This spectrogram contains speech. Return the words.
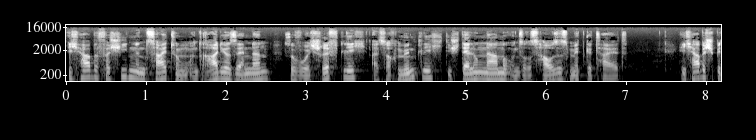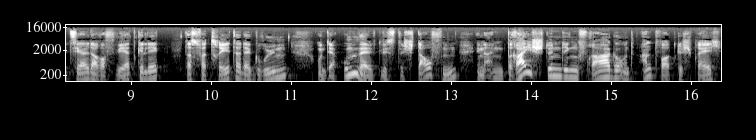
Ich habe verschiedenen Zeitungen und Radiosendern sowohl schriftlich als auch mündlich die Stellungnahme unseres Hauses mitgeteilt. Ich habe speziell darauf Wert gelegt, dass Vertreter der Grünen und der Umweltliste Staufen in einem dreistündigen Frage- und Antwortgespräch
